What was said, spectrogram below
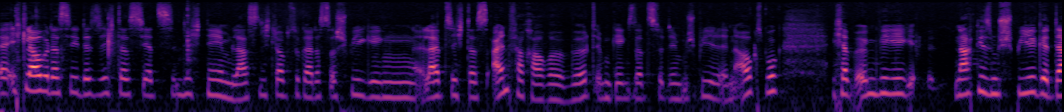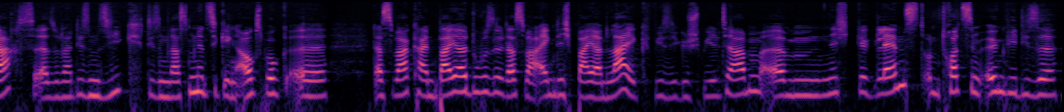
Äh, ich glaube, dass sie sich das jetzt nicht nehmen lassen. Ich glaube sogar, dass das Spiel gegen Leipzig das einfachere wird im Gegensatz zu dem Spiel in Augsburg. Ich habe irgendwie nach diesem Spiel gedacht, also nach diesem Sieg, diesem Last-Minute-Sieg gegen Augsburg, äh, das war kein Bayer-Dusel, das war eigentlich Bayern-like, wie sie gespielt haben. Ähm, nicht geglänzt und trotzdem irgendwie diese,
